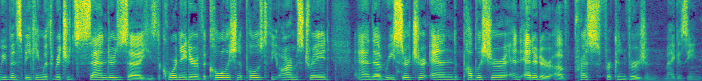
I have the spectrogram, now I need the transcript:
We've been speaking with Richard Sanders. Uh, he's the coordinator of the Coalition Opposed to the Arms Trade and a researcher and publisher and editor of Press for Conversion magazine.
